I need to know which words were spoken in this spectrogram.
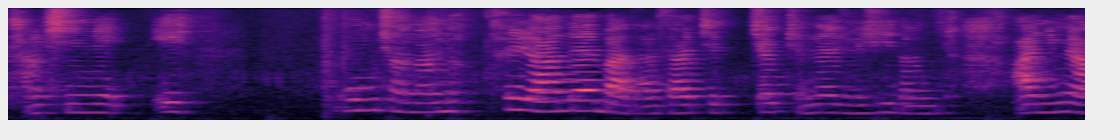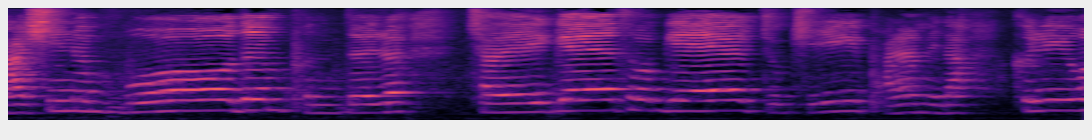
당신이 이 전하는 훈련을 받아서 직접 전해주시던지 아니면 아시는 모든 분들을 저에게 소개해 주시기 바랍니다. 그리고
